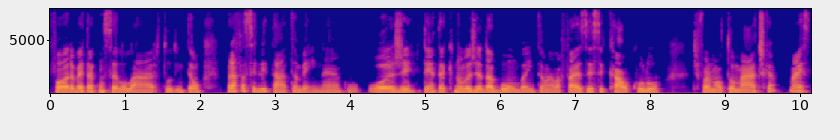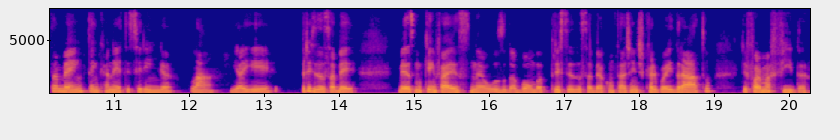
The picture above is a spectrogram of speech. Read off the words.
fora vai estar com celular, tudo. Então, para facilitar também, né? Hoje tem a tecnologia da bomba, então ela faz esse cálculo de forma automática, mas também tem caneta e seringa lá. E aí precisa saber. Mesmo quem faz né, o uso da bomba precisa saber a contagem de carboidrato de forma fina,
